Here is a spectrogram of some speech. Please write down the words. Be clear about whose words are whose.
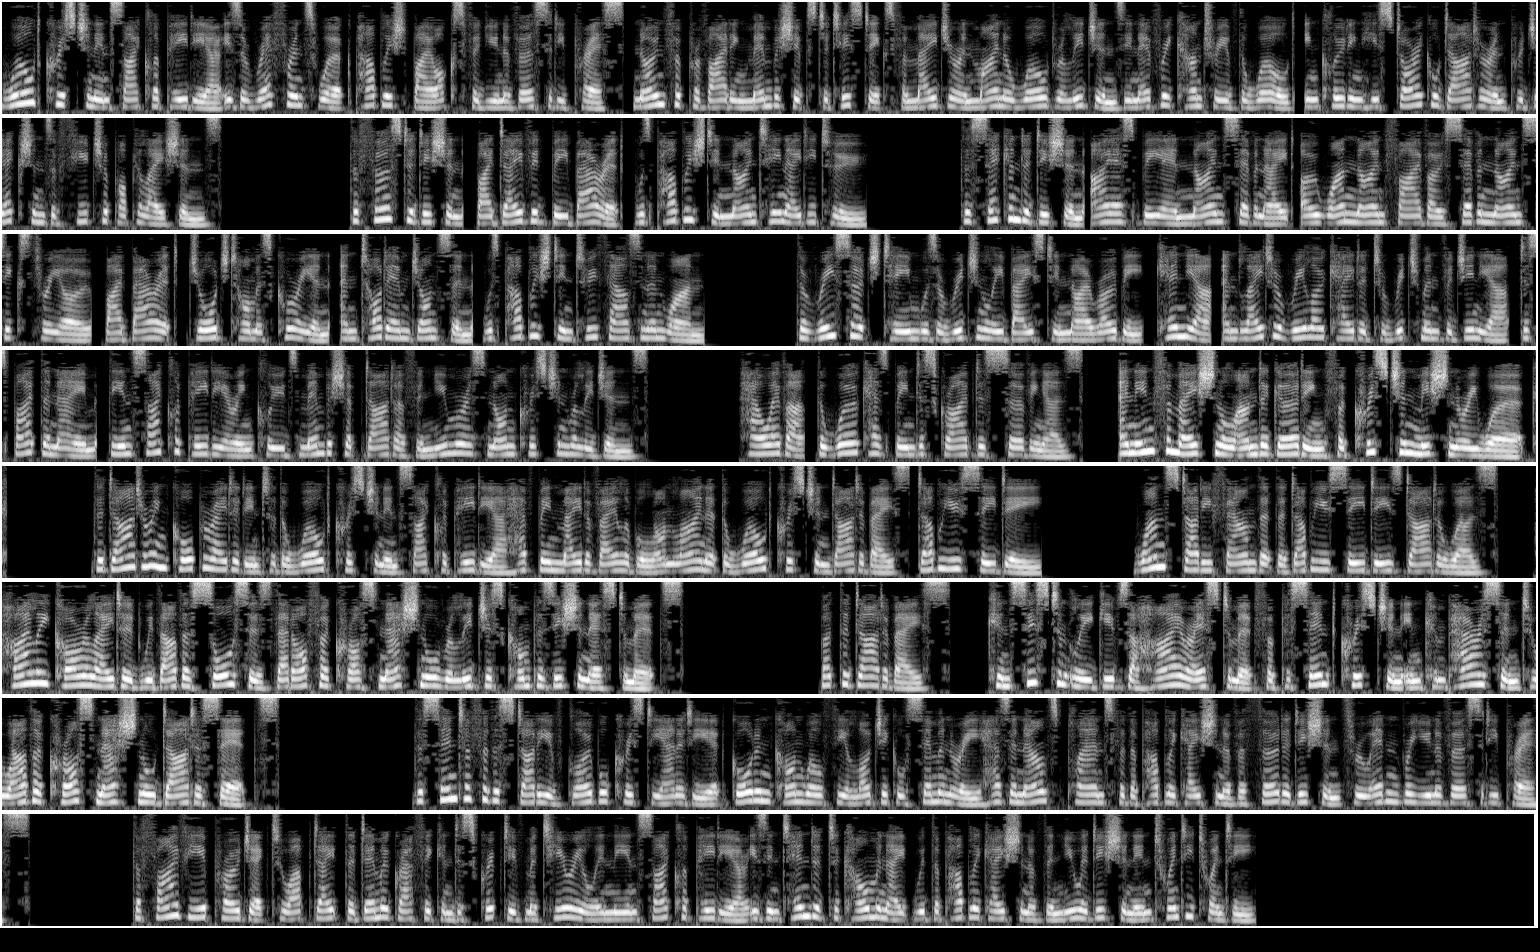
Speaker 1: World Christian Encyclopedia is a reference work published by Oxford University Press, known for providing membership statistics for major and minor world religions in every country of the world, including historical data and projections of future populations. The first edition, by David B. Barrett, was published in 1982. The second edition ISBN 978-0195079630, by Barrett, George Thomas Kurian, and Todd M. Johnson, was published in 2001. The research team was originally based in Nairobi, Kenya, and later relocated to Richmond, Virginia. Despite the name, the encyclopedia includes membership data for numerous non-Christian religions. However, the work has been described as serving as an informational undergirding for Christian missionary work. The data incorporated into the World Christian Encyclopedia have been made available online at the World Christian Database WCD. One study found that the WCD's data was highly correlated with other sources that offer cross-national religious composition estimates. But the database consistently gives a higher estimate for percent Christian in comparison to other cross-national data sets. The Center for the Study of Global Christianity at Gordon Conwell Theological Seminary has announced plans for the publication of a third edition through Edinburgh University Press. The five-year project to update the demographic and descriptive material in the encyclopedia is intended to culminate with the publication of the new edition in 2020.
